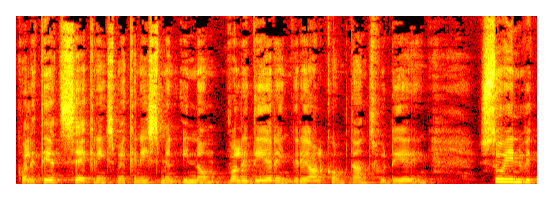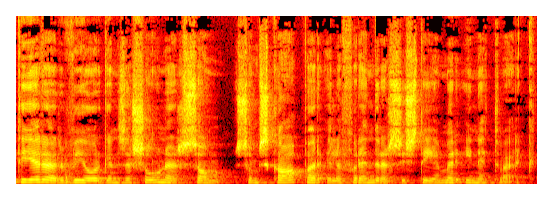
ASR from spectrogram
kvalitetssäkringsmekanismen inom validering, realkompetensvärdering, så inviterar vi organisationer som, som skapar eller förändrar systemer i nätverk,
